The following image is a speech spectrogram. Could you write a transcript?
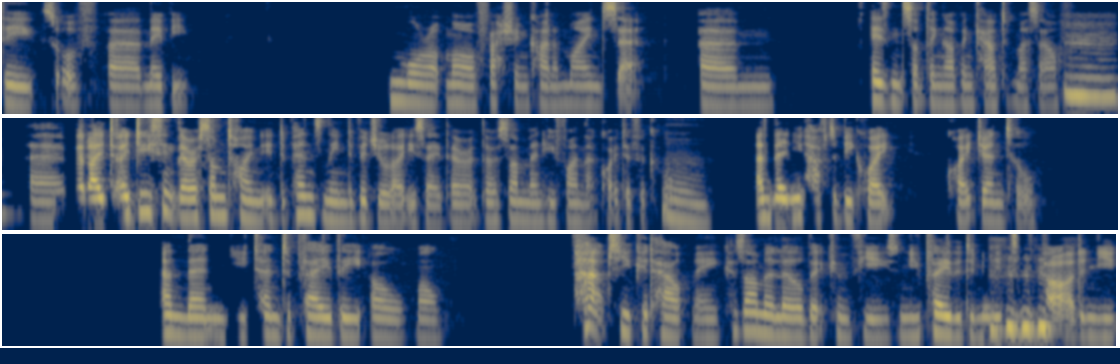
the sort of uh, maybe more more fashion kind of mindset. Um, isn't something I've encountered myself. Hmm. Uh, but I, I do think there are sometimes it depends on the individual, like you say. There are there are some men who find that quite difficult, Hmm. and then you have to be quite quite gentle. And then you tend to play the oh well, perhaps you could help me because I'm a little bit confused, and you play the diminutive card, and you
